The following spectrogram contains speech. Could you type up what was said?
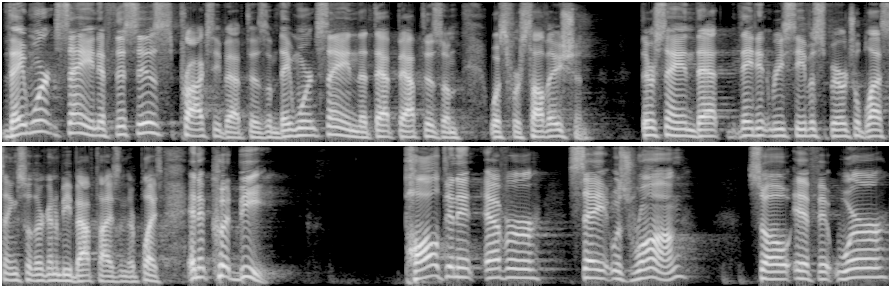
they weren't saying, if this is proxy baptism, they weren't saying that that baptism was for salvation. They're saying that they didn't receive a spiritual blessing, so they're going to be baptized in their place. And it could be. Paul didn't ever say it was wrong. So if it were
